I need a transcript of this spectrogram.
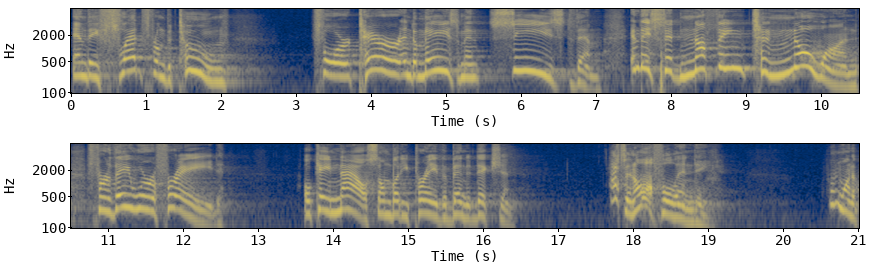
and they fled from the tomb for terror and amazement seized them. And they said nothing to no one, for they were afraid. Okay, now somebody pray the benediction. That's an awful ending. I want to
